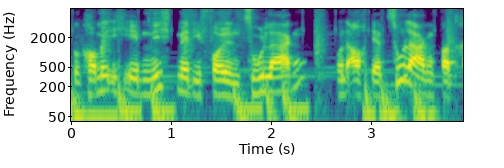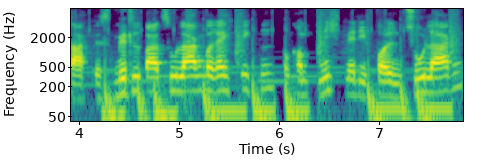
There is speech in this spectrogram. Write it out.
bekomme ich eben nicht mehr die vollen Zulagen und auch der Zulagenvertrag des mittelbar Zulagenberechtigten bekommt nicht mehr die vollen Zulagen,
